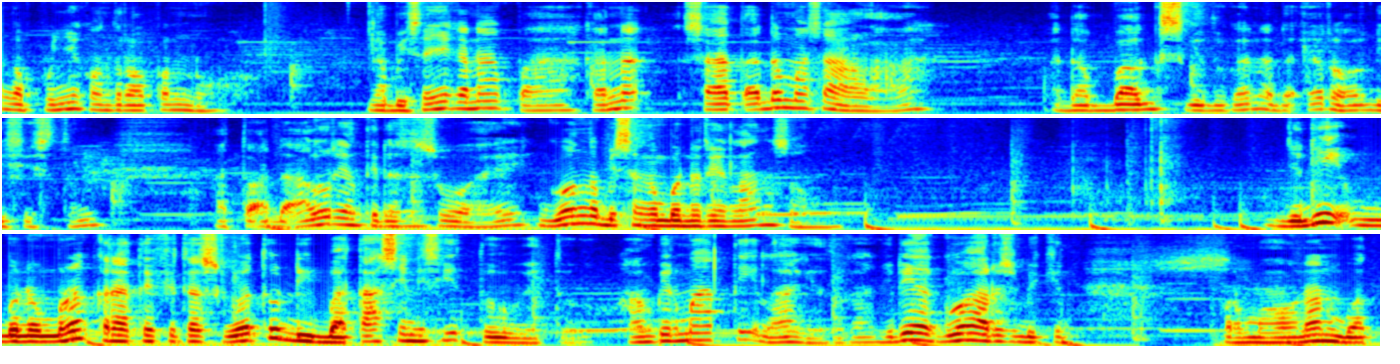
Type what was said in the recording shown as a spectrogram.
nggak punya kontrol penuh. Nggak bisanya kenapa? Karena saat ada masalah ada bugs gitu kan ada error di sistem atau ada alur yang tidak sesuai gue nggak bisa ngebenerin langsung. Jadi bener-bener kreativitas gue tuh dibatasin di situ gitu. Hampir mati lah gitu kan. Jadi ya gue harus bikin permohonan buat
